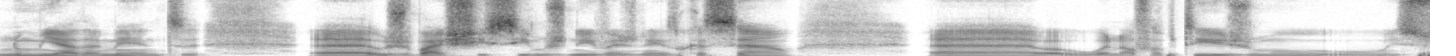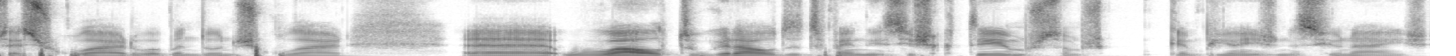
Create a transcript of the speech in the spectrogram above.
nomeadamente os baixíssimos níveis na educação, o analfabetismo, o insucesso escolar, o abandono escolar, o alto grau de dependências que temos, somos campeões nacionais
